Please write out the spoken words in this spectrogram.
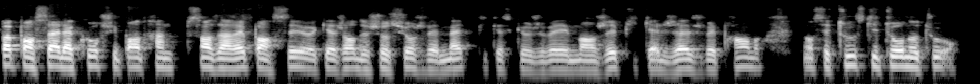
pas penser à la course. Je suis pas en train de sans arrêt penser quel genre de chaussures je vais mettre, puis qu'est-ce que je vais manger, puis quel gel je vais prendre. Non, c'est tout ce qui tourne autour.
